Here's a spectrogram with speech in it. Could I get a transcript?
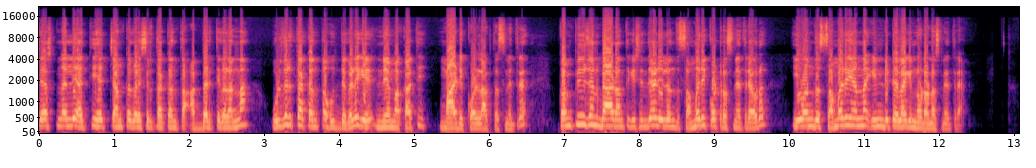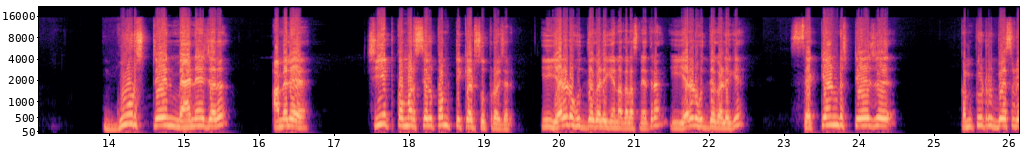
ಟೆಸ್ಟ್ನಲ್ಲಿ ಅತಿ ಹೆಚ್ಚು ಅಂಕ ಗಳಿಸಿರ್ತಕ್ಕಂಥ ಅಭ್ಯರ್ಥಿಗಳನ್ನು ಉಳಿದಿರ್ತಕ್ಕಂಥ ಹುದ್ದೆಗಳಿಗೆ ನೇಮಕಾತಿ ಮಾಡಿಕೊಳ್ಳಾಗ್ತದೆ ಸ್ನೇಹಿತರೆ. ಕನ್ಫ್ಯೂಷನ್ ಬ್ಯಾಡ್ ಅಂತ ಹೇಳಿ ಇಲ್ಲೊಂದು ಸಮರಿ ಕೊಟ್ಟರೆ ಸ್ನೇಹಿತರೆ ಅವರು. ಈ ಒಂದು ಸಮರಿಯನ್ನು ಇನ್ ಡೀಟೇಲ್ ಆಗಿ ನೋಡೋಣ ಸ್ನೇಹಿತರೆ. ಗೂಡ್ಸ್ ಟ್ರೇನ್ ಮ್ಯಾನೇಜರ್, ಆಮೇಲೆ chief commercial cum ticket supervisor. ಈ ಎರಡು ಹುದ್ದೆಗಳಿಗೆ ಏನದಲ್ಲ ಸ್ನೇಹಿತರೆ, ಈ ಎರಡು ಹುದ್ದೆಗಳಿಗೆ second stage computer based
